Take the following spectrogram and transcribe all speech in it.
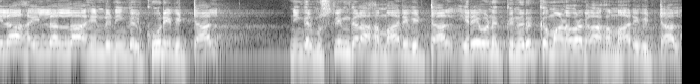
இலாஹ இல்லல்லாஹ் என்று நீங்கள் கூறிவிட்டால் நீங்கள் முஸ்லிம்களாக மாறிவிட்டால் இறைவனுக்கு நெருக்கமானவர்களாக மாறிவிட்டால்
